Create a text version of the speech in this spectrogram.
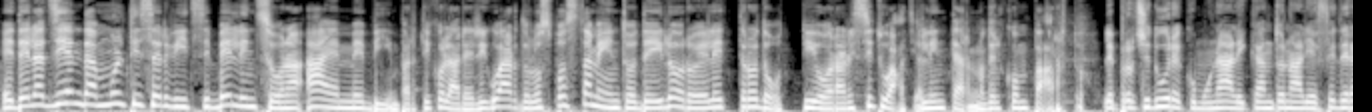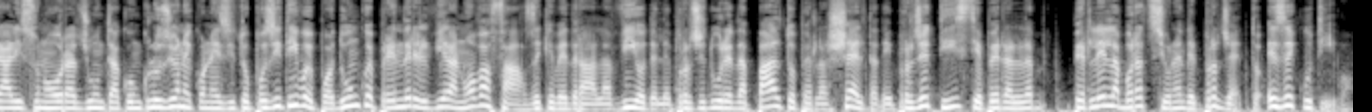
e dell'azienda multiservizi servizi Bellinzona AMB, in particolare riguardo lo spostamento dei loro elettrodotti ora restituati all'interno del comparto. Le procedure comunali, cantonali e federali sono ora giunte a conclusione con esito positivo e può dunque prendere il via la nuova fase che vedrà l'avvio delle procedure d'appalto per la scelta dei progettisti e per, per l'elaborazione del progetto esecutivo.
